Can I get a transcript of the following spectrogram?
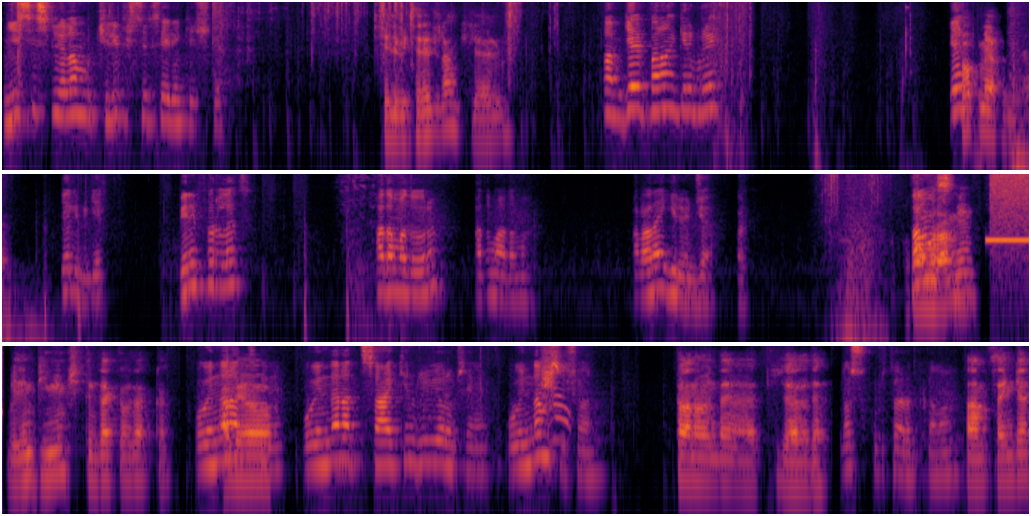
Niye sisliyor lan bu kilip istirseydin keşke. Kili bitirir lan kili öldü. Tamam gel bana gel buraya. Gel. Çok mu yapıyor? Gel bir gel. Beni fırlat. Adama doğru. Adama adama. Alana gir önce. Bak. Ben mısın? vuramıyorum. Benim pingim çıktı bir dakika bir dakika. Oyundan Alo. at beni. Oyundan at. Sakin duyuyorum seni. Oyunda mısın şu an? Şu an oyundayım evet güzeldi. Nasıl kurtardık ama? Tamam sen gel.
